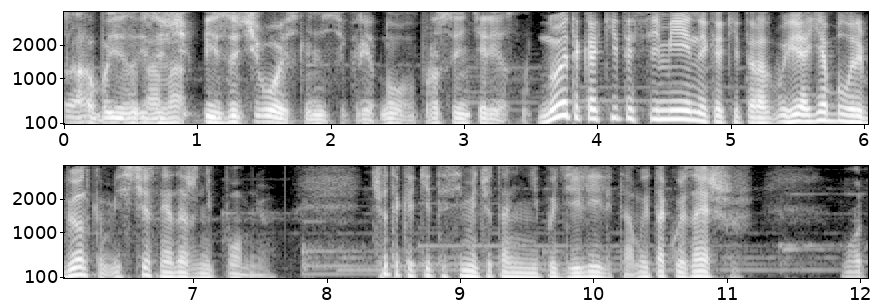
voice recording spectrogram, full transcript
А, из, из, она... из-за чего, если не секрет? Ну, просто интересно. Ну, это какие-то семейные какие-то... Раз... Я, я был ребенком, если честно, я даже не помню. Что-то какие-то семьи, что-то они не поделили там. И такой, знаешь, вот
